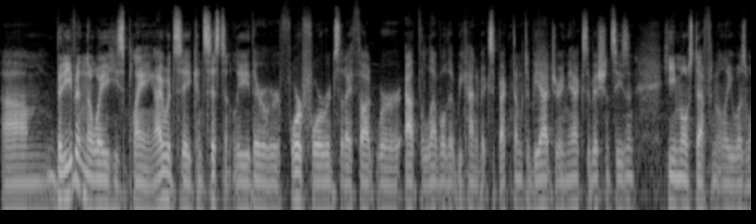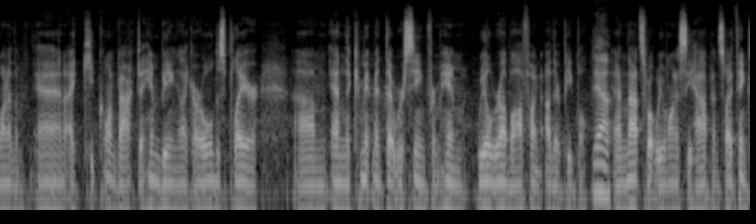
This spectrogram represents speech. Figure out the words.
Um, but even the way he's playing, I would say consistently there were four forwards that I thought were at the level that we kind of expect them to be at during the exhibition season. He most definitely was one of them. And I keep going back to him being like our oldest player. Um, and the commitment that we're seeing from him will rub off on other people. Yeah. And that's what we want to see happen. So I think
